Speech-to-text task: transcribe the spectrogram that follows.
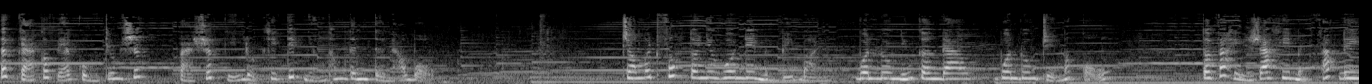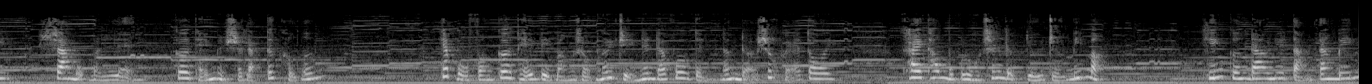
Tất cả có vẻ cùng chung sức và rất kỷ luật khi tiếp nhận thông tin từ não bộ. Trong ít phút tôi như quên đi mình bị bệnh, quên luôn những cơn đau, quên luôn chuyện mất ngủ. Tôi phát hiện ra khi mình phát đi, ra một mệnh lệnh, cơ thể mình sẽ lập tức hưởng ứng. Các bộ phận cơ thể vì bận rộn nói chuyện nên đã vô tình nâng đỡ sức khỏe tôi, khai thông một luồng sinh lực dự trữ bí mật, khiến cơn đau như tạm tan biến.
